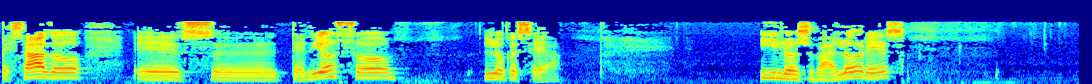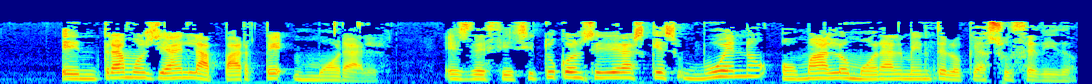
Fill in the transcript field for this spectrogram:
pesado, es eh, tedioso, lo que sea. Y los valores entramos ya en la parte moral. Es decir, si tú consideras que es bueno o malo moralmente lo que ha sucedido.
